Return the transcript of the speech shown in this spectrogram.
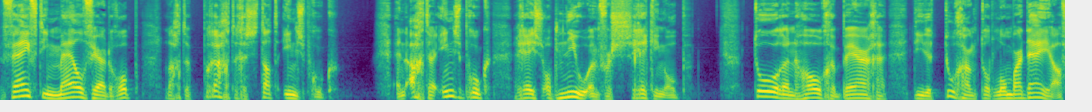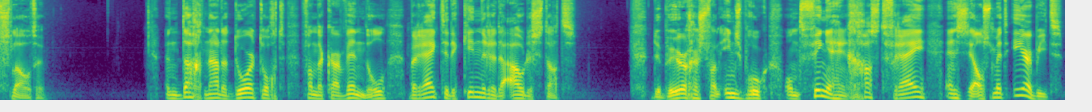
Vijftien mijl verderop lag de prachtige stad Innsbruck. En achter Innsbruck rees opnieuw een verschrikking op. Torenhoge bergen die de toegang tot Lombardije afsloten. Een dag na de doortocht van de Karwendel bereikten de kinderen de oude stad. De burgers van Innsbruck ontvingen hen gastvrij en zelfs met eerbied.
